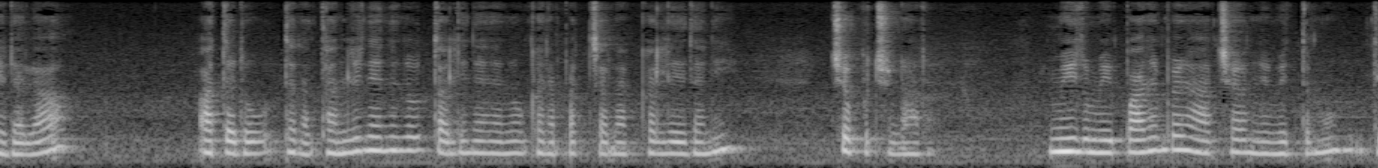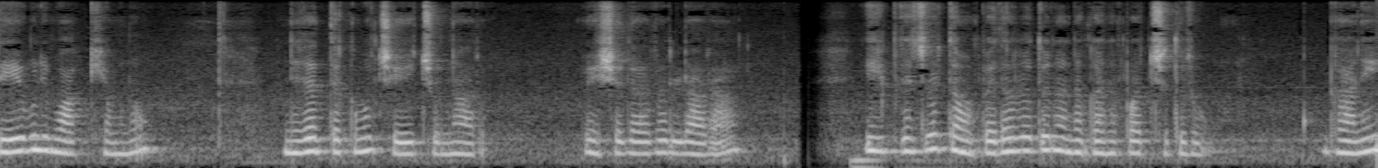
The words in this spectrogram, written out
ఎడల అతడు తన తండ్రినైనను తల్లినైనను కనపరచనక్కర్లేదని చెప్పుచున్నారు. మీరు మీ పారంపర్య ఆచారం నిమిత్తము దేవుని వాక్యమును నిరర్ధకము చేయుచున్నారు. వేషధారులారా ఈ ప్రజలు తమ పెదవులతో నన్ను కనపరచుదురు కానీ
